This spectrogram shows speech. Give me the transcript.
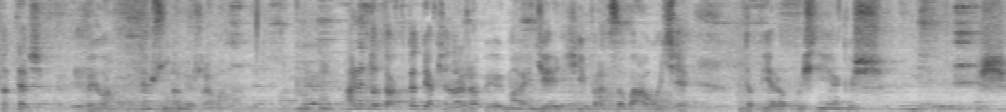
to też byłam, też należałam. Ale to tak, wtedy jak się należało, były małe dzieci, pracowało się. Dopiero później jak już, już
